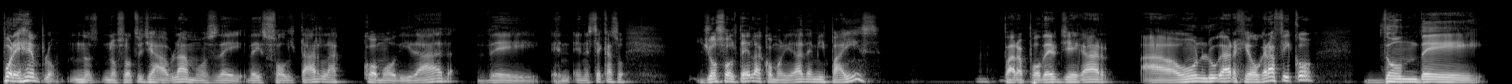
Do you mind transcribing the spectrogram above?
Por ejemplo, nosotros ya hablamos de, soltar la comodidad de, en, este caso, yo solté la comodidad de mi país para poder llegar a un lugar geográfico donde,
